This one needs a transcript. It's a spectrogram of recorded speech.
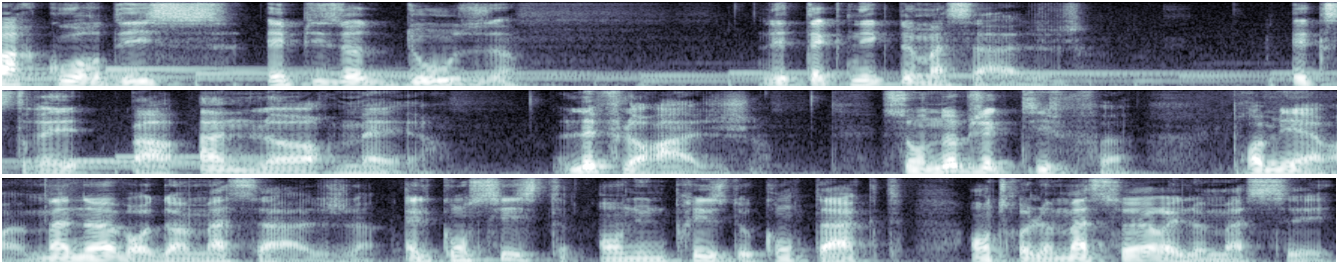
Parcours 10, épisode 12 Les techniques de massage. Extrait par Anne-Laure Maire. L'effleurage. Son objectif, première manœuvre d'un massage. Elle consiste en une prise de contact entre le masseur et le massé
